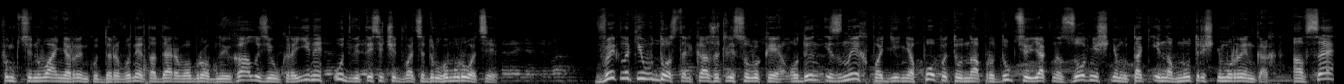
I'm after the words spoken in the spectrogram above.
функціонування ринку деревини та деревообробної галузі України у 2022 році. Викликів вдосталь, кажуть лісовики. Один із них падіння попиту на продукцію як на зовнішньому, так і на внутрішньому ринках. А все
